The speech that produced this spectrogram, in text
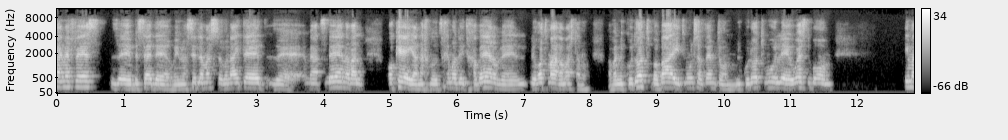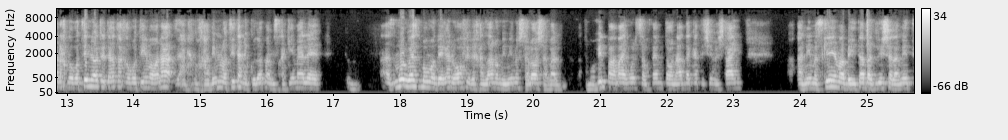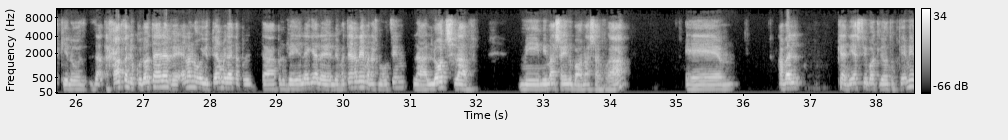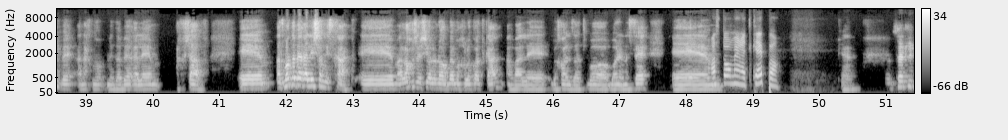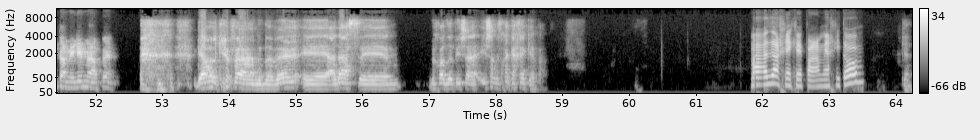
זה בסדר, ואם נפסיד למנצ'סטר יונייטד זה מעצבן, אבל אוקיי, אנחנו צריכים עוד להתחבר ולראות מה הרמה שלנו. אבל נקודות בבית מול סרטמפטון, נקודות מול ווסט אה, ברום, אם אנחנו רוצים להיות יותר תחרותיים מהעונה, אנחנו חייבים להוציא את הנקודות מהמשחקים האלה אז מול ווסטבורם עוד הראינו אופי וחזרנו ממינוס שלוש, אבל אתה מוביל פעמיים מול סאוטהמפטון עד דקה 92. אני מסכים עם הבעיטה בדלי של עמית, כאילו, אתה חייב את הנקודות האלה, ואין לנו יותר מדי את הפריבילגיה לוותר עליהם, אנחנו רוצים לעלות שלב ממה שהיינו בעונה שעברה. אבל כן, יש סיבות להיות אופטימיים, ואנחנו נדבר עליהם עכשיו. אז בואו נדבר על איש המשחק. אני לא חושב שיהיו לנו הרבה מחלוקות כאן, אבל בכל זאת, בואו בוא ננסה. מה זאת אומרת? קפה. כן. יוצאת לי את המילים מהפה. גם על קפה נדבר. הדס, בכל זאת איש, איש המשחק אחרי קפה. מה זה אחרי קפה? מי הכי טוב? כן.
